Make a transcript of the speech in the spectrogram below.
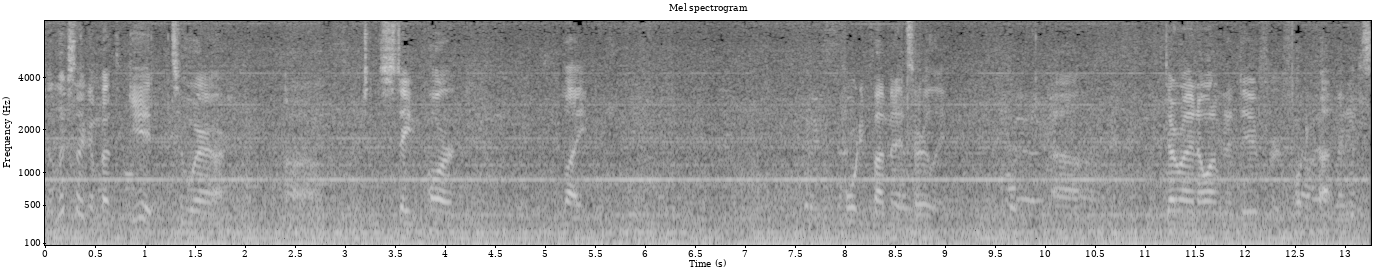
So it looks like I'm about to get to where uh, to the state park like 45 minutes early. Uh, don't really know what I'm going to do for 45 minutes.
